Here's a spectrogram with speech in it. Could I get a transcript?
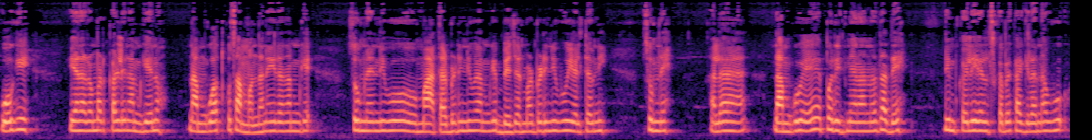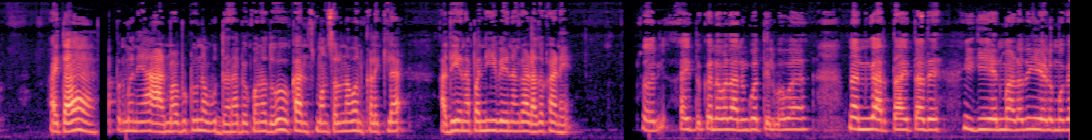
ಹೋಗಿ. ಏನಾರು ಮಾಡ್ಕೊಳ್ಳಿ ನಮಗೇನು. ನಮಗೂ ಅದಕ್ಕೂ ಸಂಬಂಧನೇ ಇಲ್ಲ ನಮಗೆ. ಸುಮ್ಮನೆ ನೀವು ಮಾತಾಡಬೇಡಿ ನೀವು, ನಮಗೆ ಬೇಜಾರು ಮಾಡಬೇಡಿ ನೀವು, ಹೇಳ್ತೇವೆ ಸುಮ್ಮನೆ ಅಲ್ಲ, ನಮಗೂ ಪರಿಜ್ಞಾನ ಅನ್ನೋದು ಅದೇ. ನಿಮ್ಮ ಕೈಲಿ ಹೇಳ್ಸ್ಕೋಬೇಕಾಗಿಲ್ಲ ನಾವು. ಆಯ್ತಾ? ಅಪ್ಪನ ಮನೆ ಹಾಳು ಮಾಡಿಬಿಟ್ಟು ನಾವು ಉದ್ಧಾರ ಆಗಬೇಕು ಅನ್ನೋದು ಕನ್ಸು ಮನ್ಸಲ್ಲಿ ನಾವು ಅನ್ಕೊಳಕ್ಕಿಲ್ಲ ಅದೇನಪ್ಪ ನೀವೇನಂಗೆ ಆಡೋದು ಕಾಣೆ. ಸರಿ, ಆಯಿತು ಕಣವ ನನಗೆ ಗೊತ್ತಿಲ್ವವ ನನಗೆ ಅರ್ಥ ಆಯ್ತದೆ. ಈಗ ಏನು ಮಾಡೋದು ಹೇಳು ಮಗ.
